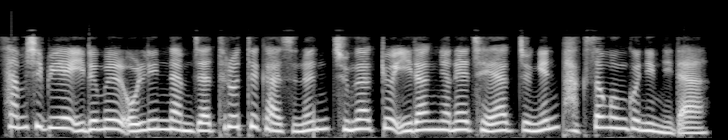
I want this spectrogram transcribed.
30위에 이름을 올린 남자 트로트 가수는 중학교 1학년에 재학 중인 박성훈 군입니다.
